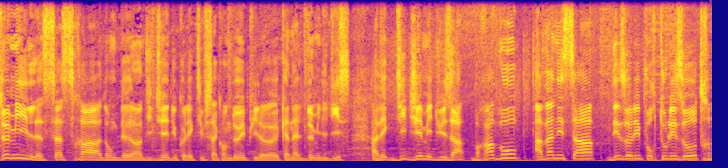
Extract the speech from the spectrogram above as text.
2000, ça sera donc un DJ du collectif 52 et puis le canal 2010 avec DJ Medusa. Bravo à Vanessa. Désolé pour tous les autres.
